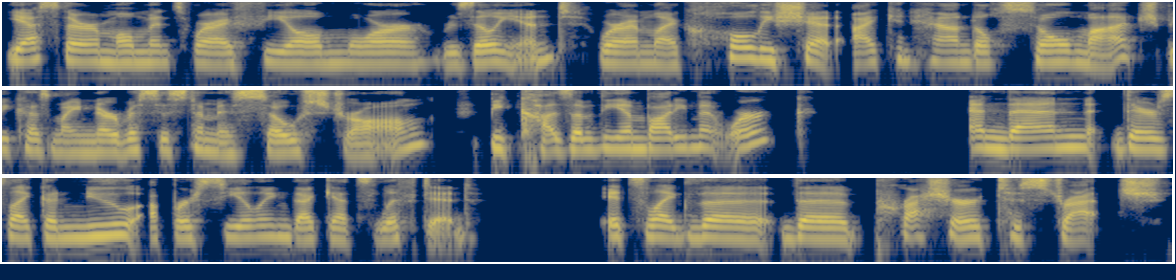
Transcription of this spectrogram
Yes, there are moments where I feel more resilient, where I'm like, holy shit, I can handle so much because my nervous system is so strong because of the embodiment work. And then there's like a new upper ceiling that gets lifted it's like the, the pressure to stretch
